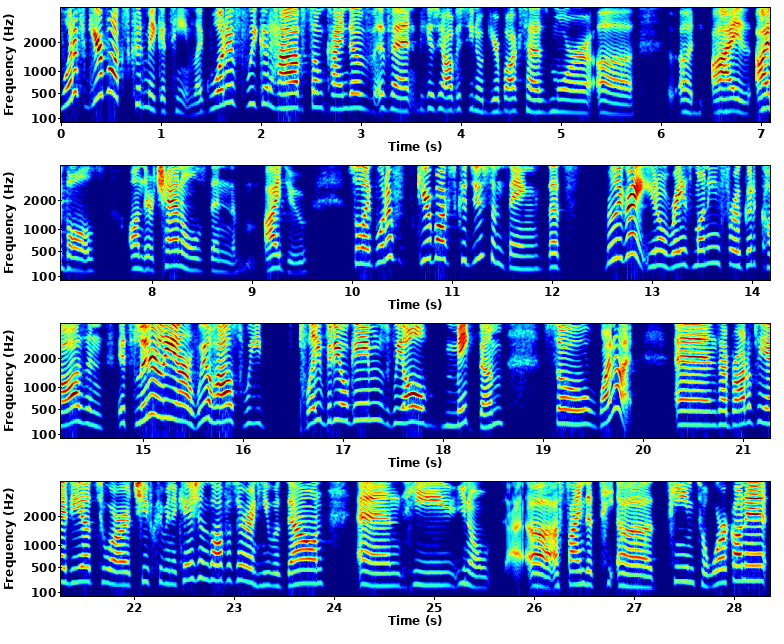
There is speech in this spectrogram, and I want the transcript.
what if Gearbox could make a team? Like, what if we could have some kind of event? Because obviously, you know, Gearbox has more uh, uh, eyes, eyeballs on their channels than I do. So, like, what if Gearbox could do something that's really great? You know, raise money for a good cause, and it's literally in our wheelhouse. We play video games, we all make them. So why not? And I brought up the idea to our chief communications officer, and he was down. And he, you know, uh, assigned a team to work on it,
